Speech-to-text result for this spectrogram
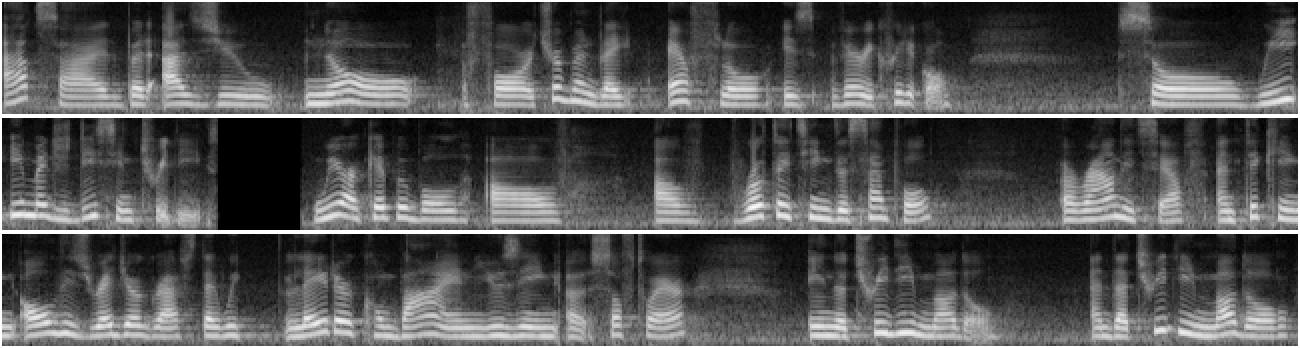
outside, but as you know, for turbine blade, airflow is very critical. So we image this in 3D. We are capable of, of rotating the sample around itself and taking all these radiographs that we later combine using uh, software in a 3D model. And that 3D model,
